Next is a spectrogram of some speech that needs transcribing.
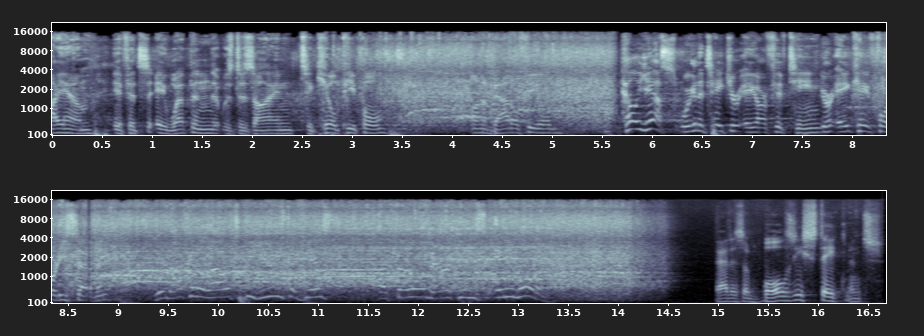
I am. If it's a weapon that was designed to kill people on a battlefield, hell yes, we're going to take your AR 15, your AK 47. We're not going to allow it to be used against our fellow Americans anymore. That is a ballsy statement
